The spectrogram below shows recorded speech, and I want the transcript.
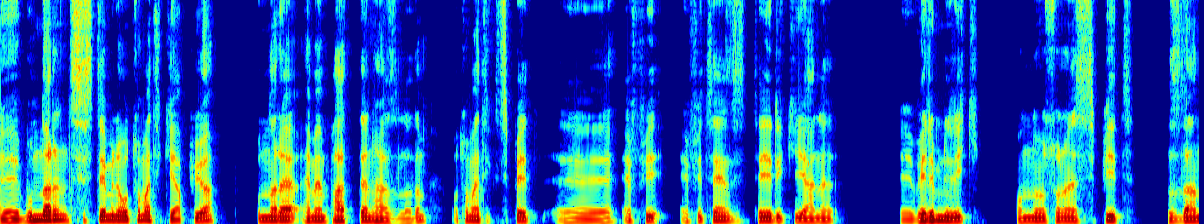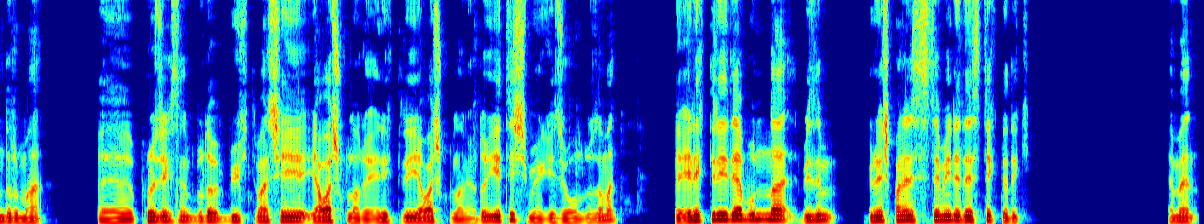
e, bunların sistemini otomatik yapıyor. Bunlara hemen patiden hazırladım. Otomatik speed e, effi- efficiency tier 2 yani e, verimlilik. Ondan sonra speed hızlandırma. E, Project'in burada büyük ihtimal şeyi yavaş kullanıyor. Elektriği yavaş kullanıyordu. Yetişmiyor gece olduğu zaman. E, elektriği de bununla bizim güneş paneli sistemiyle destekledik. Hemen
